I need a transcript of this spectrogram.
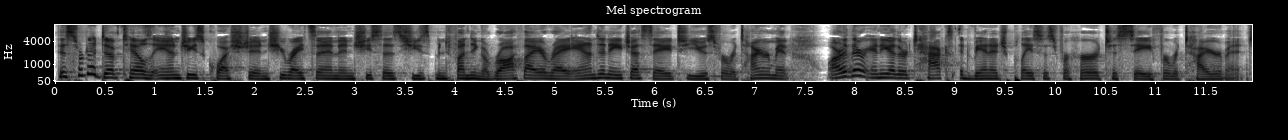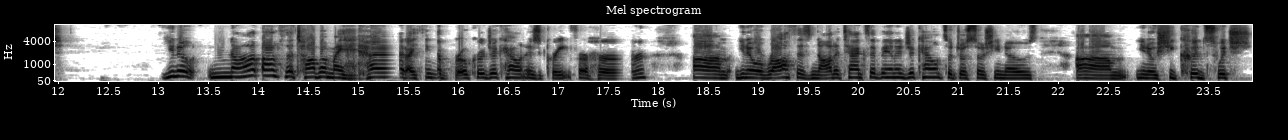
This sort of dovetails Angie's question. She writes in and she says she's been funding a Roth IRA and an HSA to use for retirement. Are there any other tax advantage places for her to save for retirement? You know, not off the top of my head. I think a brokerage account is great for her. Um, you know, a Roth is not a tax advantage account. So just so she knows, um, you know, she could switch,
